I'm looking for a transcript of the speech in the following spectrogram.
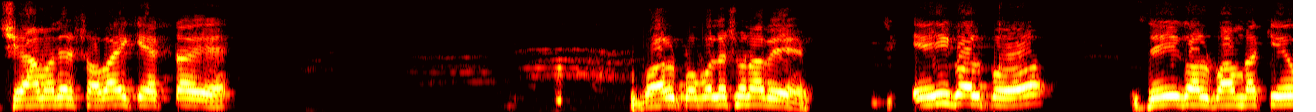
সে আমাদের সবাইকে একটা গল্প বলে শোনাবে। এই গল্প, যেই গল্প আমরা কেউ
